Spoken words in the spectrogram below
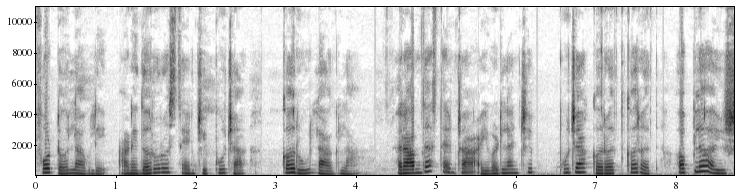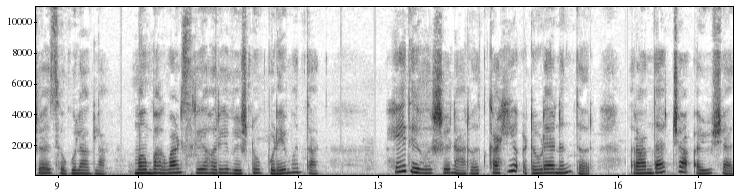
फोटो लावले आणि दररोज त्यांची पूजा करू लागला. रामदास त्यांच्या आईवडिलांची पूजा करत करत आपलं आयुष्य जगू लागला. मग भगवान श्रीहरी विष्णू पुढे म्हणतात हे देवर्षी नारद काही आठवड्यानंतर रामदासच्या आयुष्यात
